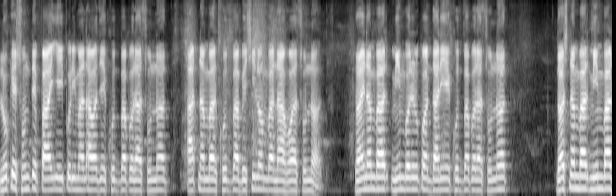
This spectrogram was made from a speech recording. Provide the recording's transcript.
লোকে শুনতে পায় এই পরিমাণ আওয়াজে খুতবা পড়া সুন্নত। আট নাম্বার, খুতবা বেশি লম্বা না হওয়া সুন্নত। নয় নাম্বার, মিম্বরের উপর দাঁড়িয়ে খুতবা পড়া সুন্নত। দশ নম্বর, মিম্বার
